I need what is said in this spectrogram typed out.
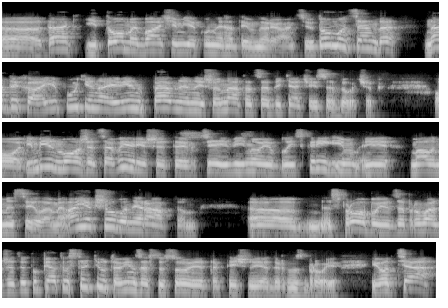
Е, так, І то ми бачимо яку негативну реакцію. Тому це надихає Путіна, і він впевнений, що НАТО це дитячий садочок. От і він може це вирішити цією війною близькрік і, і малими силами. А якщо вони раптом спробують запроваджувати ту п'яту статтю, то він застосовує тактичну ядерну зброю. І от ця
